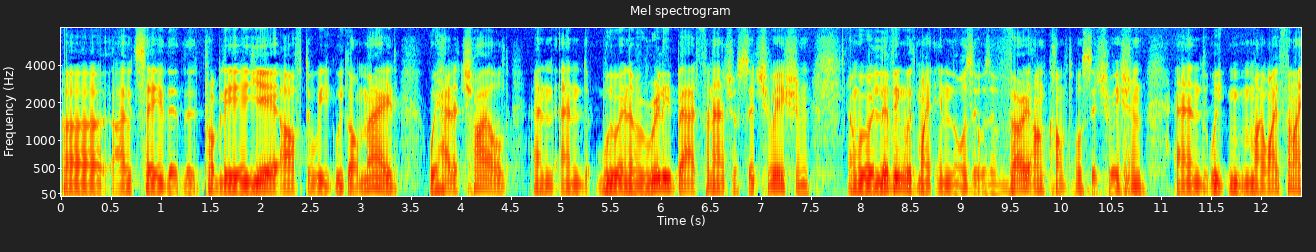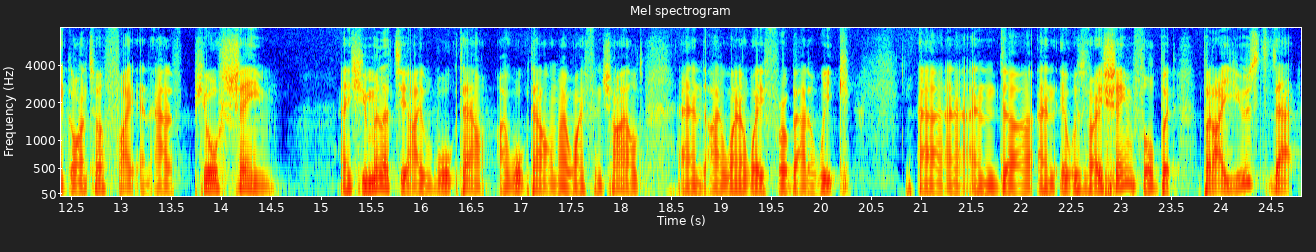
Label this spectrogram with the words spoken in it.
uh, I would say that, that, probably a year after we, we got married, we had a child and, and we were in a really bad financial situation and we were living with my in laws. It was a very uncomfortable situation. And we, my wife and I got into a fight, and out of pure shame, and humility, I walked out. I walked out on my wife and child, and I went away for about a week, uh, and and, uh, and it was very shameful. But but I used that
